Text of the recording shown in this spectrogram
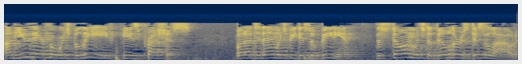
Unto you therefore which believe, he is precious. But unto them which be disobedient, the stone which the builders disallowed,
